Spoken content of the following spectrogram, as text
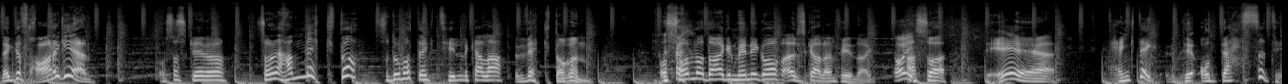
legg det fra deg igjen. Og så skrev jeg Så han nekta, så da måtte jeg tilkalle vekteren. Og sånn var dagen min i går. Ønsker alle en fin dag. Altså, det er Tenk deg det audacity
